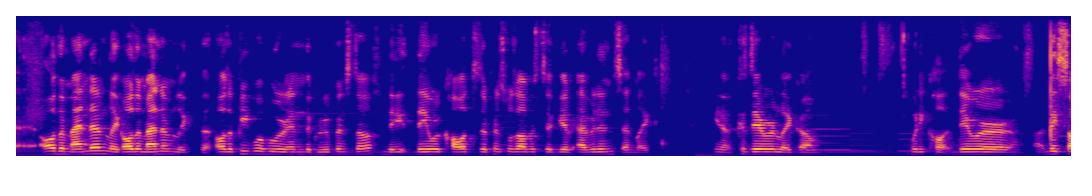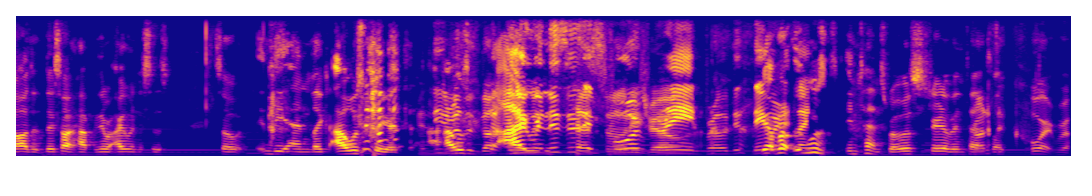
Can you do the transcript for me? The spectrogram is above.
uh, all the mandem, like all the mandem, like the, all the people who were in the group and stuff, they they were called to the principal's office to give evidence and like, you know, because they were like um, what do you call it? They were uh, they saw that they saw it happen. They were eyewitnesses. So in the end, like I was cleared. These I was- The eyewitnesses in fourth bro. grade, bro. They, they yeah, were bro, like, it was intense, bro. It was straight up Brought intense. it to Like court, bro.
